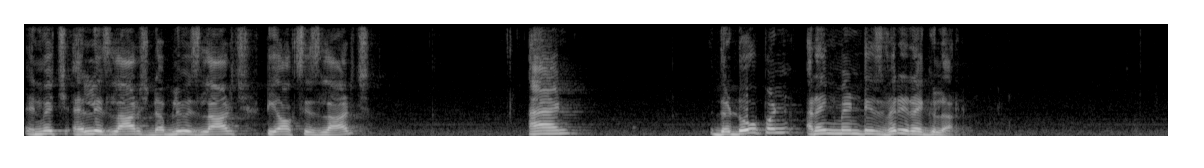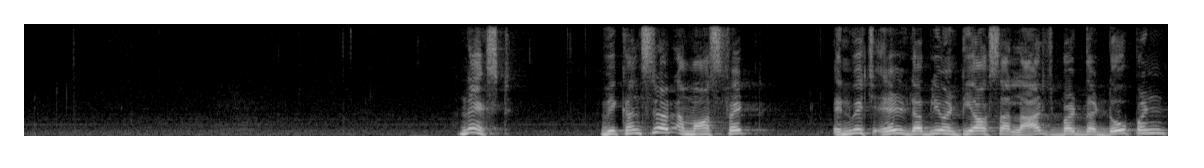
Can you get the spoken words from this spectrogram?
in which L is large, W is large, Tox is large and the dopant arrangement is very regular. Next, we consider a MOSFET in which L, W and Tox are large, but the dopant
